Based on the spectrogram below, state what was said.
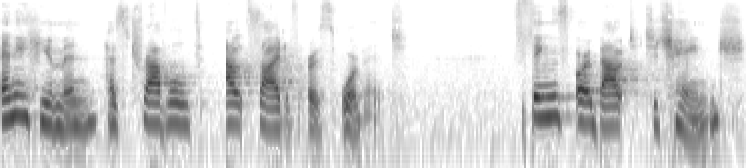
any human has traveled outside of Earth's orbit. Things are about to change.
